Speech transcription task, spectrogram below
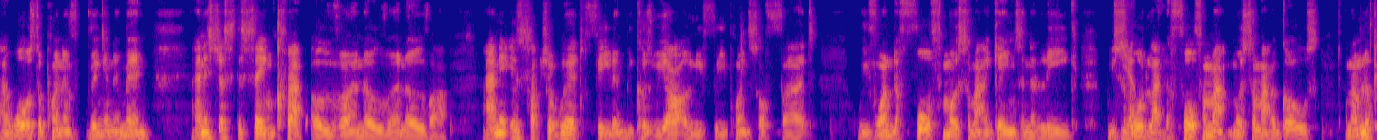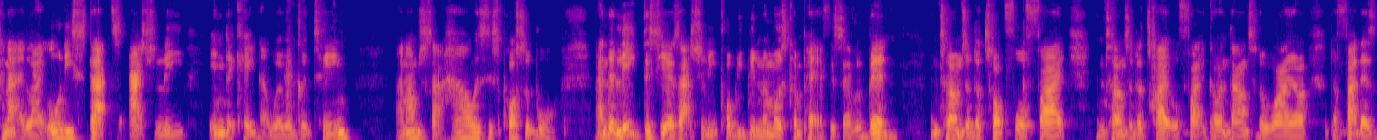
Like, what was the point of bringing him in? And it's just the same crap over and over and over. And it is such a weird feeling because we are only three points off third. We've won the fourth most amount of games in the league. We scored yep. like the fourth amount, most amount of goals. And I'm looking at it like all these stats actually indicate that we're a good team. And I'm just like, how is this possible? And the league this year has actually probably been the most competitive it's ever been. in terms of the top four fight, in terms of the title fight going down to the wire, the fact there's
